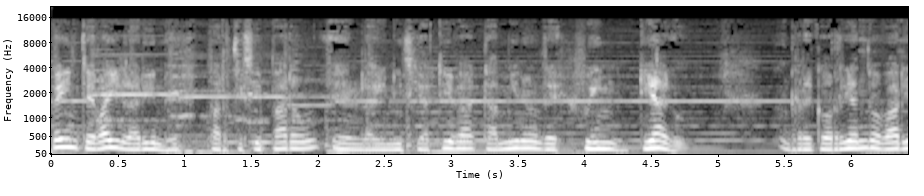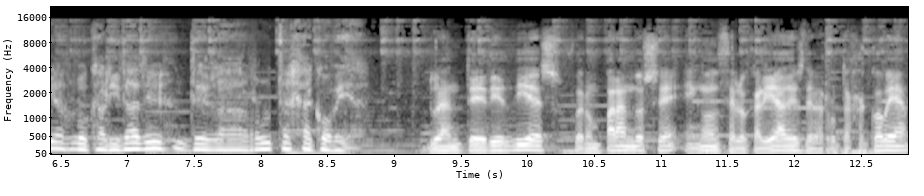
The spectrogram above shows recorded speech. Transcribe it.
20 bailarines participaron en la iniciativa Camino de Santiago, recorriendo varias localidades de la ruta jacobea. Durante 10 días fueron parándose en 11 localidades de la ruta jacobea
